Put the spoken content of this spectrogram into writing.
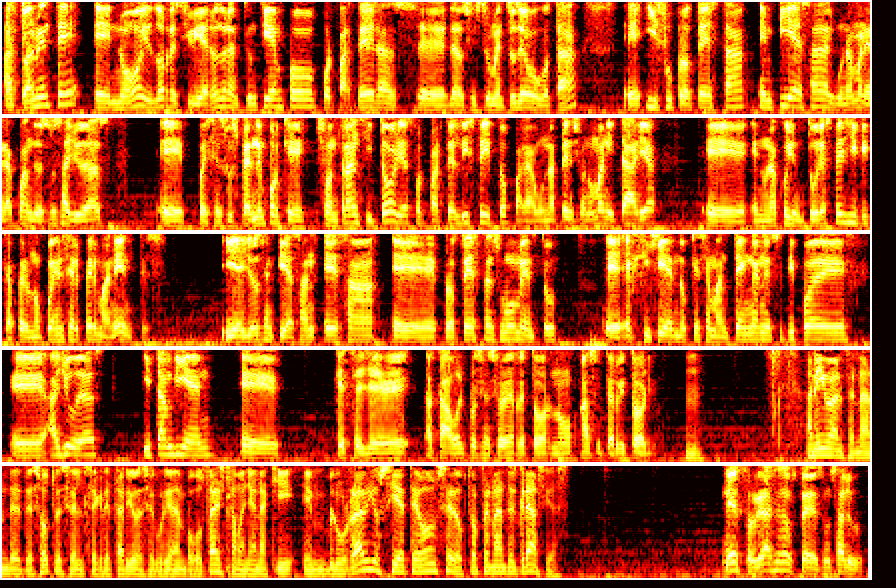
Actualmente eh, no, ellos lo recibieron durante un tiempo por parte de, las, eh, de los instrumentos de Bogotá eh, y su protesta empieza de alguna manera cuando esas ayudas eh, pues se suspenden porque son transitorias por parte del distrito para una atención humanitaria eh, en una coyuntura específica, pero no pueden ser permanentes. Y ellos empiezan esa eh, protesta en su momento eh, exigiendo que se mantengan ese tipo de eh, ayudas y también que se lleve a cabo el proceso de retorno a su territorio. Mm. Aníbal Fernández de Soto es el secretario de Seguridad en Bogotá. Esta mañana aquí en Blue Radio 711. Doctor Fernández, gracias. Néstor, gracias a ustedes. Un saludo.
